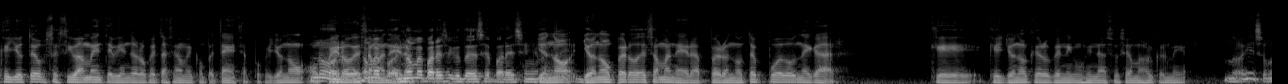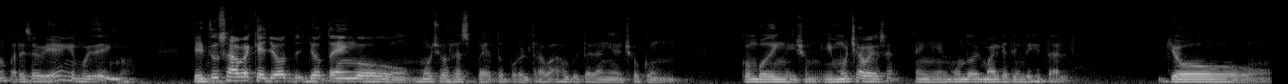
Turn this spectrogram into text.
que, yo esté obsesivamente viendo lo que está haciendo mi competencia, porque yo no, opero de esa manera. No me parece que ustedes se parecen. Yo no, yo no opero de esa manera, pero no te puedo negar que, yo no quiero que ningún gimnasio sea mejor que el mío. No, y eso me parece bien y muy digno. Y tú sabes que yo, yo tengo mucho respeto por el trabajo que ustedes han hecho con, con Body Ignition. Y muchas veces en el mundo del marketing digital yo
